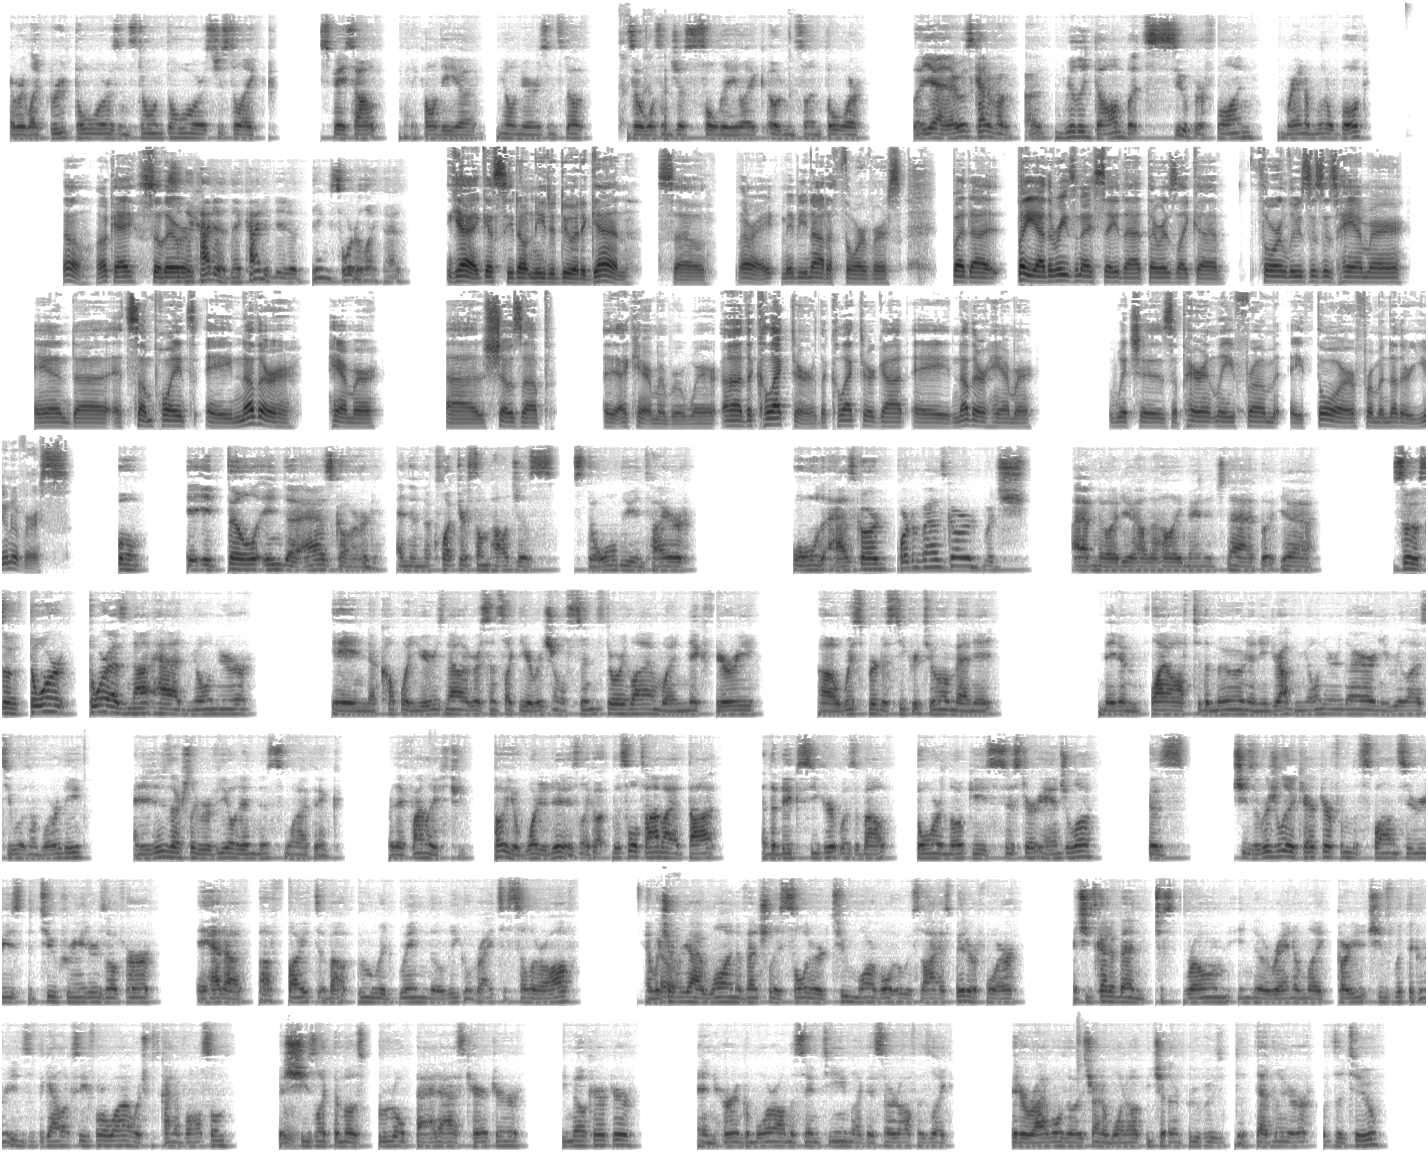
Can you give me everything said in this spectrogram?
there were like Groot Thors and Storm Thors just to like space out like all the uh, Mjolnirs and stuff. So it wasn't just solely like Odin's son Thor. But yeah, it was kind of a, a really dumb but super fun random little book. oh, okay. So So, there. they kind of they kind of did a thing sort of like that. yeah, I guess you don't need to do it again. So, all right, maybe not a Thor verse, but uh, but yeah, the reason I say that there was like a Thor loses his hammer, and uh, at some point another hammer uh, shows up. I, I can't remember where. Uh, the collector. The collector got a, another hammer, which is apparently from a Thor from another universe. Well, it, it fell into Asgard, and then the Collector somehow just stole the entire old Asgard part of Asgard, which I have no idea how the hell he managed that, but yeah. So, so Thor, Thor has not had Mjolnir in a couple of years now, ever since like the original Sin storyline when Nick Fury uh, whispered a secret to him, and it made him fly off to the moon, and he dropped Mjolnir there, and he realized he wasn't worthy and it is actually revealed in this one, I think, where they finally tell you what it is. Like uh, this whole time, I had thought that the big secret was about Thor and Loki's sister Angela, because she's originally a character from the Spawn series. The two creators of her they had a, a fight about who would win the legal right to sell her off, and whichever guy won eventually sold her to Marvel, who was the highest bidder for her. And she's kind of been just thrown into a random like guardian. She was with the Guardians of the Galaxy for a while, which was kind of awesome because Hmm. she's like the most brutal, badass character, female character, and her and Gamora on the same team. Like they started off as like bitter rivals, always trying to one up each other and prove who's the deadlier of the two.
